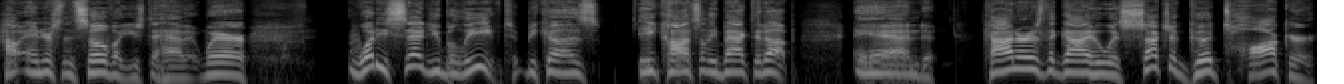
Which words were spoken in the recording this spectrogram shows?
how Anderson Silva used to have it, where what he said you believed because he constantly backed it up. And Conor is the guy who is such a good talker.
